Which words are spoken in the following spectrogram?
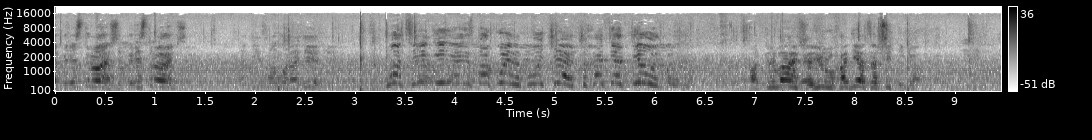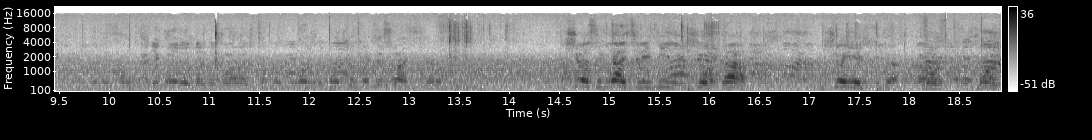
Все, перестроимся, перестроимся. Один, Самур, один. Вот в середине они спокойно получают, что хотят делают. Открываемся, Юр, уходи от защитника. Они голову даже не поворачивают. Можно, можно поддержать. Еще сыграй в середине, еще, да. Еще есть у тебя. Хорош, можно.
